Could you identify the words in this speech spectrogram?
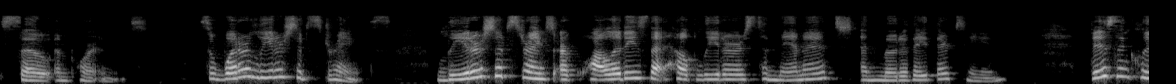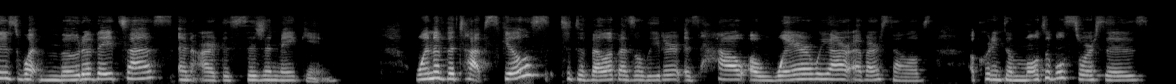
so important. So, what are leadership strengths? Leadership strengths are qualities that help leaders to manage and motivate their team. This includes what motivates us and our decision making. One of the top skills to develop as a leader is how aware we are of ourselves, according to multiple sources,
